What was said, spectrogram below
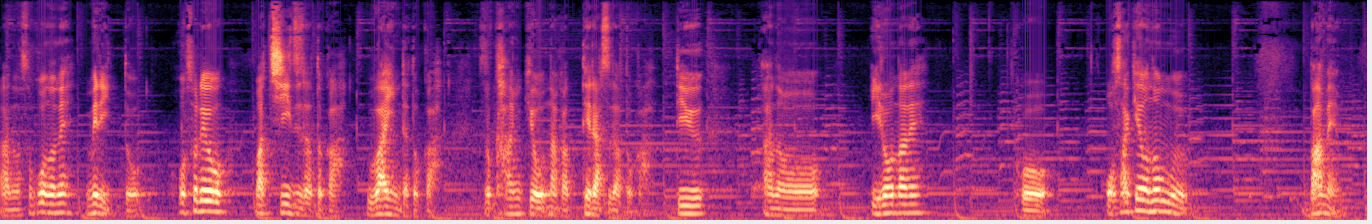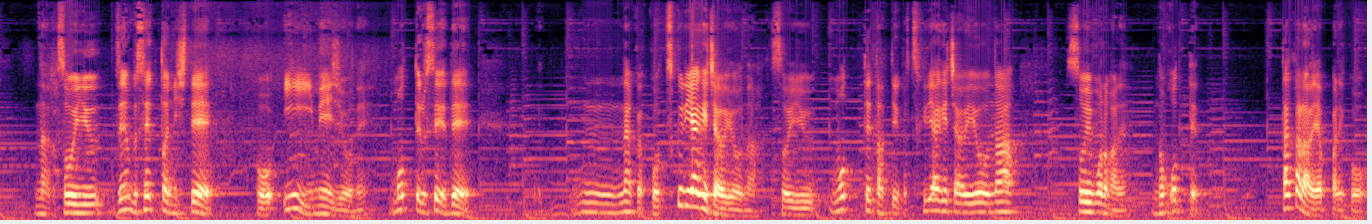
あの、そこのね、メリットを、それを、まあチーズだとか、ワインだとか、その環境、なんかテラスだとかっていう、あのいろんなね、こう、お酒を飲む場面、なんかそういう全部セットにして、こう、いいイメージをね、持ってるせいで、んなんかこう作り上げちゃうような、そういう持ってたっていうか作り上げちゃうような、そういうものがね、残ってだからやっぱりこ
